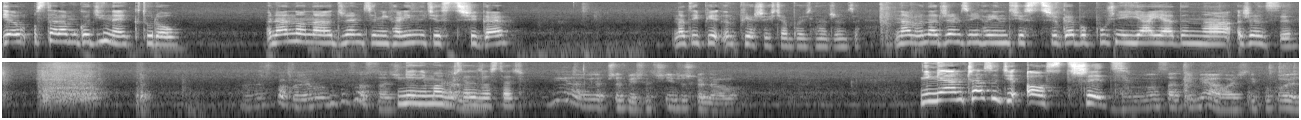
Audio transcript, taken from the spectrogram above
ja ustalam godzinę, którą rano na drzemce Michaliny cię strzygę. Na tej pie- pierwszej chciałam powiedzieć na drzemce. Na, na drzemce Michaliny cię strzygę, bo później ja jadę na rzęsy. Ale spoko, ja mogę tak zostać. Nie, nie możesz Nie, tak zostać. Nie, ja przez miesiąc ci nie przeszkadzało. Nie miałam czasu gdzie ostrzyc. No, ostatnio miałaś, tylko powiedz,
